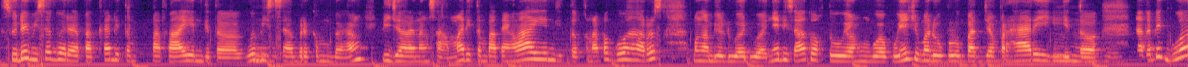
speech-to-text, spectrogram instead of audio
sudah bisa gue dapatkan di tempat lain gitu. Gue hmm. bisa berkembang di jalan yang sama di tempat yang lain gitu. Kenapa gue harus mengambil dua-duanya di saat waktu yang gue punya cuma 24 jam per hari hmm. gitu. nah tapi gue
